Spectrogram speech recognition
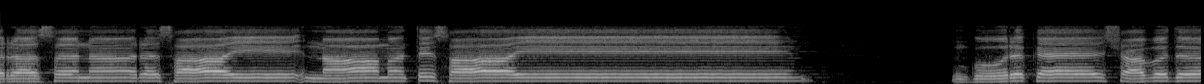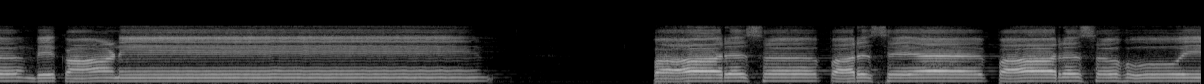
ਰਸਨ ਰਸਾਏ ਨਾਮ ਤਿਸਾਏ ਗੁਰ ਕੈ ਸ਼ਬਦ ਬਿਕਾਣੇ। ਪਾਰਸ ਪਰਸੈ ਪਾਰਸ ਹੋਏ।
